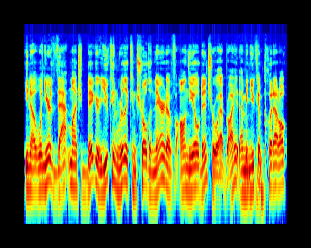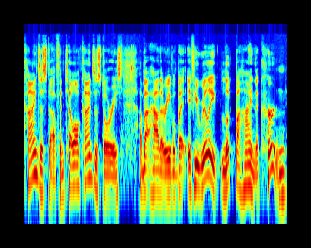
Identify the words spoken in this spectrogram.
you know, when you're that much bigger, you can really control the narrative on the old interweb, right? I mean, you can mm-hmm. put out all kinds of stuff and tell all kinds of stories about how they're evil. But if you really look behind the curtain,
